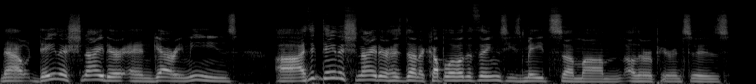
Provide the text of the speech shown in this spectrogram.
Now, Dana Snyder and Carey Means, uh, I think Dana Snyder has done a couple of other things. He's made some um, other appearances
